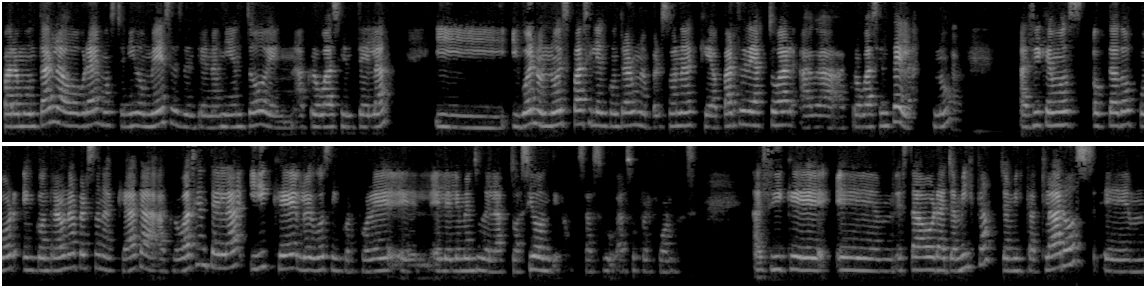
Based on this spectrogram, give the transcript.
para montar la obra hemos tenido meses de entrenamiento en acrobacia en tela y, y, bueno, no es fácil encontrar una persona que aparte de actuar haga acrobacia en tela, ¿no? Así que hemos optado por encontrar una persona que haga acrobacia en tela y que luego se incorpore el, el elemento de la actuación, digamos, a su, a su performance. Así que eh, está ahora Yamilka, Yamilka Claros, eh,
